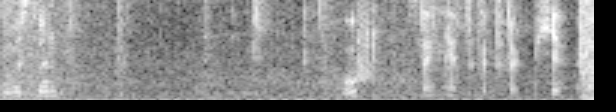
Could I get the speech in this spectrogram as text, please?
Wo bist du hin? Huch, was ich denn jetzt gedrückt? Hier, ja.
